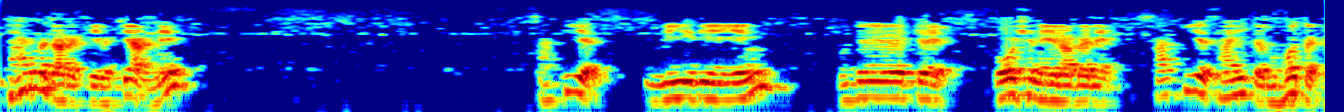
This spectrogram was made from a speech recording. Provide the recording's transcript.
ධර්මදර කියලා කියන්නේ සතිය වීර්යයෙන් උදේට පෝෂණය ලබන සතිය සහිත මොහතක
